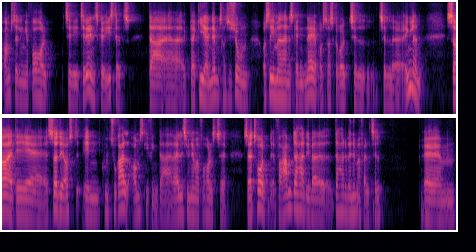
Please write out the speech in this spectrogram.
omstilling i forhold til det italienske islet, der, er, der giver en nem transition, og så i med, at han er skandinaver, så skal rykke til, til øh, England, så er, det, øh, så er det også en kulturel omskiftning, der er relativt nem at forholde sig til. Så jeg tror, for ham, der har det været, der har det været nemt at falde til. Øhm,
